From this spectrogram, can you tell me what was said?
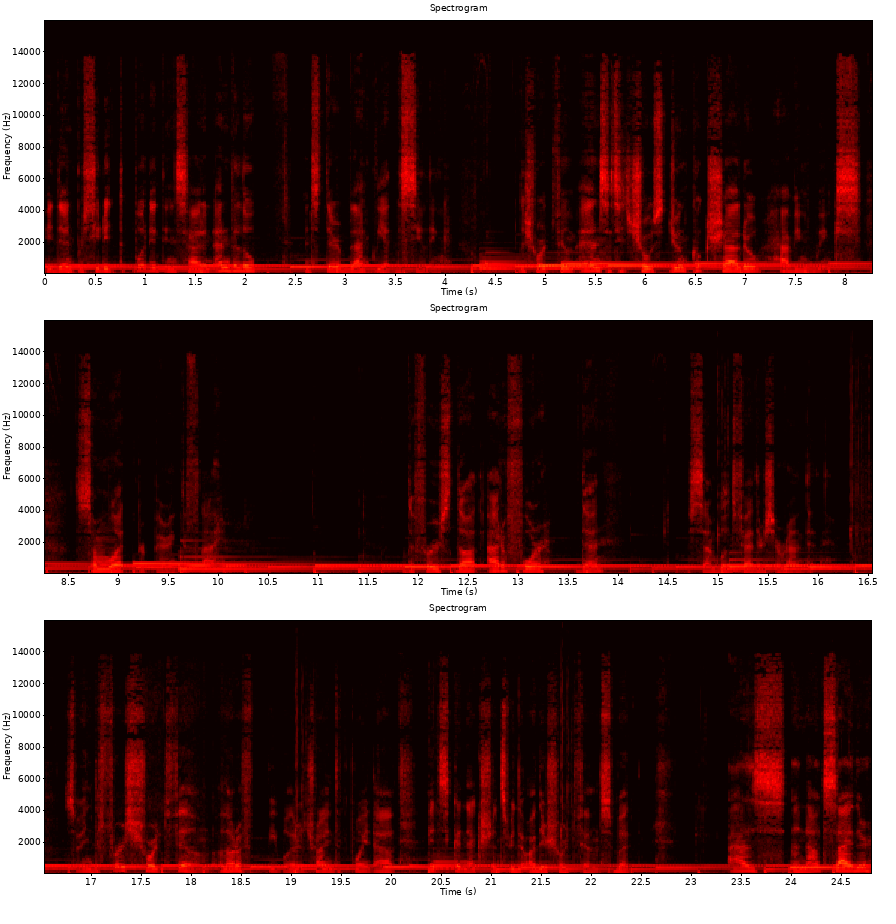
He then proceeded to put it inside an envelope and stare blankly at the ceiling. The short film ends as it shows Jungkook's shadow having wings, somewhat preparing to fly. The first dot out of four then resembled feathers around it. So in the first short film, a lot of people are trying to point out its connections with the other short films, but as an outsider,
